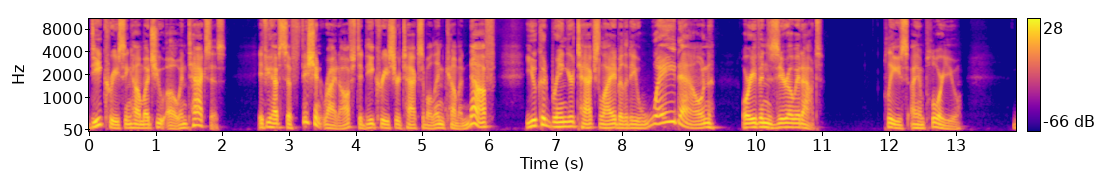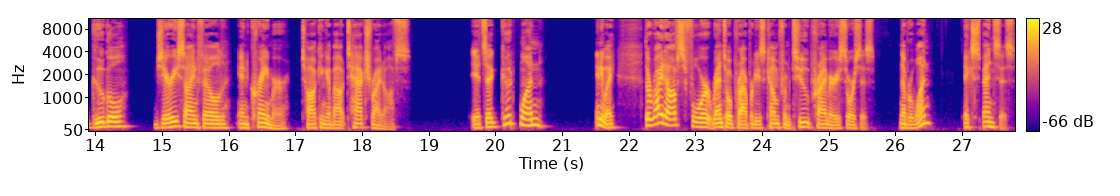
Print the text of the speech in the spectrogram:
decreasing how much you owe in taxes. If you have sufficient write offs to decrease your taxable income enough, you could bring your tax liability way down or even zero it out. Please, I implore you, Google Jerry Seinfeld and Kramer talking about tax write offs. It's a good one. Anyway, the write offs for rental properties come from two primary sources. Number one, expenses.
